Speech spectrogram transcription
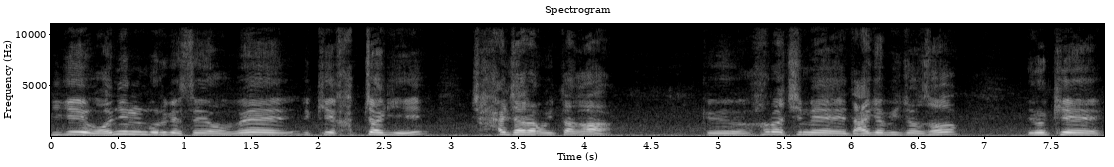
이게 원인을 모르겠어요. 왜 이렇게 갑자기 잘 자라고 있다가 그 하루아침에 낙엽이 져서 이렇게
